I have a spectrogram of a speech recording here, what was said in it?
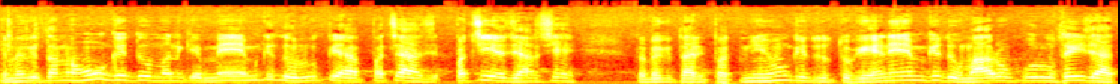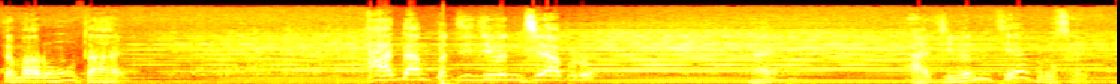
તો મેં કીધું, તમે શું કીધું? મને કે મેં એમ કીધું, રૂપિયા પચાસ, પચીસ હજાર છે. તો મેં કીધું, તારી પત્ની શું કીધું? તું કે એને એમ કીધું, મારું પૂરું થઈ જાય, તમારું શું થાય? આ દાંપત્ય જીવન છે આપણું. હે? આ જીવન નથી આપણું સાહેબ.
